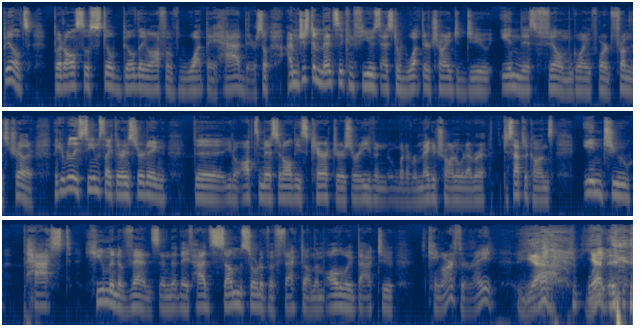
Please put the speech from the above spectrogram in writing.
built, but also still building off of what they had there. So I'm just immensely confused as to what they're trying to do in this film going forward from this trailer. Like it really seems like they're inserting the you know Optimus and all these characters, or even whatever Megatron or whatever Decepticons, into past human events, and that they've had some sort of effect on them all the way back to King Arthur, right? Yeah. yeah. What are,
